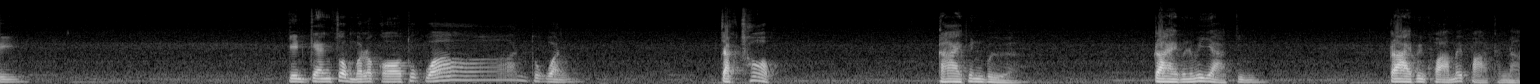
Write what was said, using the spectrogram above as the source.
ดี กินแกงส้มมะละกอทุกวันทุกวัน จากชอบ กลายเป็นเบื่อ กลายเป็นไม่อยากกิน กลายเป็นความไม่ปรารถนา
